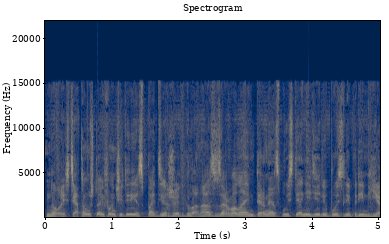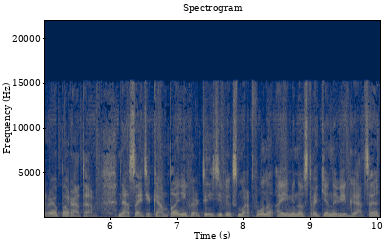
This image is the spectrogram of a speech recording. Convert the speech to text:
Новость о том, что iPhone 4s поддерживает GLONASS, взорвала интернет спустя неделю после премьеры аппарата. На сайте компании в характеристиках смартфона, а именно в строке «Навигация»,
